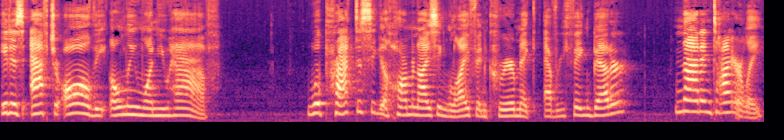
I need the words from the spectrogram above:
It is, after all, the only one you have. Will practicing a harmonizing life and career make everything better? Not entirely,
